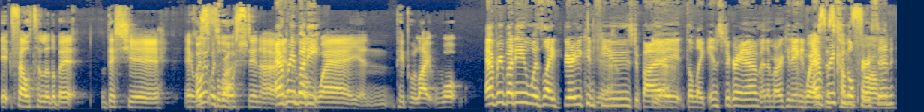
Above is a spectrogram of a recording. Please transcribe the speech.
it felt a little bit this year. It oh, was, Oh, it was forced rushed. in a Everybody- in way, and people were like, "What? Everybody was like very confused by Yeah. the like Instagram and the marketing and Where's every single person from?"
